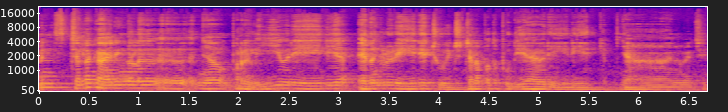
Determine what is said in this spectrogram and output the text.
means ചില കാര്യങ്ങൾ ഞാൻ പറഞ്ഞില്ല ഈ ഒരു ഏരിയ ഏതെങ്കിലും ഒരു ഏരിയ ചോദിച്ചു. ചിലപ്പോൾ അത് പുതിയ ഒരു ഏരിയ ആയിരിക്കും. ഞാൻ വെച്ച്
